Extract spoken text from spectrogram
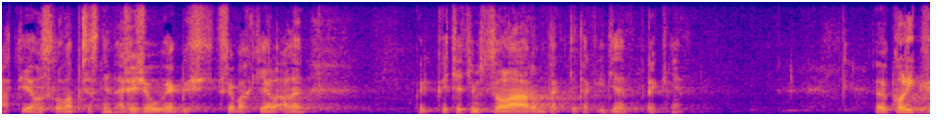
a ty jeho slova přesně neřežou, jak bych třeba chtěl, ale když je tím solárom, tak to tak jde pěkně. Kolik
